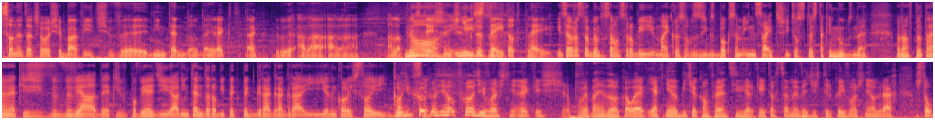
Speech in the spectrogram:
Sony zaczęło się bawić w Nintendo Direct, tak? Ala, ala, ala No, PlayStation, i czyli nigdy to- State of Play. I cały czas robią to samo, co robi Microsoft z Xboxem Inside, czyli to, to jest takie nudne, bo tam wpletają jakieś wy- wywiady, jakieś wypowiedzi, a Nintendo robi pyk, pyk, gra, gra, gra i jeden koleś stoi i Bo koniec, nie? nikogo nie obchodzi właśnie jakieś opowiadanie dookoła. Jak, jak nie robicie konferencji wielkiej, to chcemy wiedzieć tylko i wyłącznie o grach. Zresztą,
